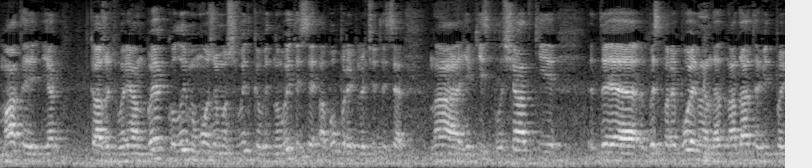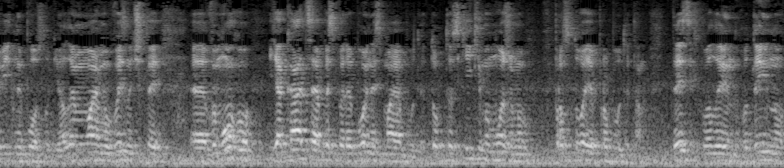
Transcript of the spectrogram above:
мати, як кажуть, варіант Б, коли ми можемо швидко відновитися або переключитися на якісь площадки, де безперебойно надати відповідні послуги. Але ми маємо визначити е, вимогу, яка ця безперебойність має бути. Тобто, скільки ми можемо в простої пробути там 10 хвилин, годину,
